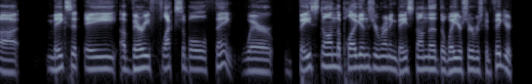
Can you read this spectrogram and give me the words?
uh makes it a a very flexible thing where based on the plugins you're running based on the the way your server's configured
